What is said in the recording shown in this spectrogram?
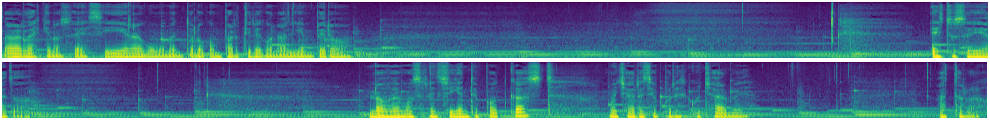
La verdad es que no sé si en algún momento lo compartiré con alguien, pero esto sería todo. Nos vemos en el siguiente podcast. Muchas gracias por escucharme. Hasta luego.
